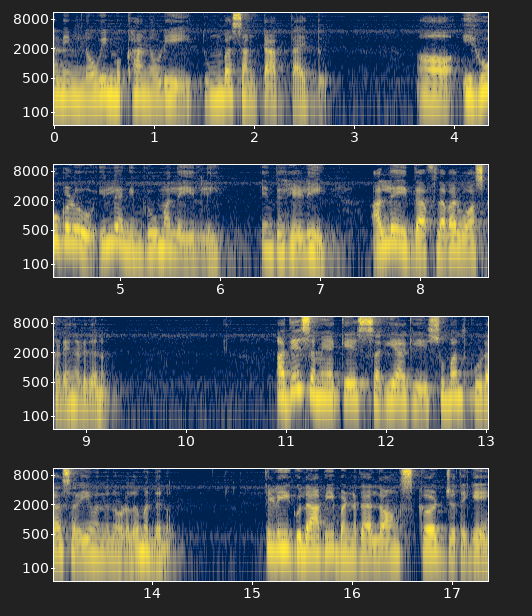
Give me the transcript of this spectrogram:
ನಿಮ್ಮ ನೋವಿನ ಮುಖ ನೋಡಿ ತುಂಬ ಸಂಕಟ ಆಗ್ತಾಯಿತ್ತು. ಈ ಹೂಗಳು ಇಲ್ಲೇ ನಿಮ್ಮ ರೂಮಲ್ಲೇ ಇರಲಿ ಎಂದು ಹೇಳಿ ಅಲ್ಲೇ ಇದ್ದ ಫ್ಲವರ್ ವಾಸ್ ಕಡೆ ನಡೆದನು. ಅದೇ ಸಮಯಕ್ಕೆ ಸರಿಯಾಗಿ ಸುಮಂತ್ ಕೂಡ ಸರಯವನ್ನು ನೋಡಲು ಬಂದನು. ತಿಳಿ ಗುಲಾಬಿ ಬಣ್ಣದ ಲಾಂಗ್ ಸ್ಕರ್ಟ್ ಜೊತೆಗೆ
